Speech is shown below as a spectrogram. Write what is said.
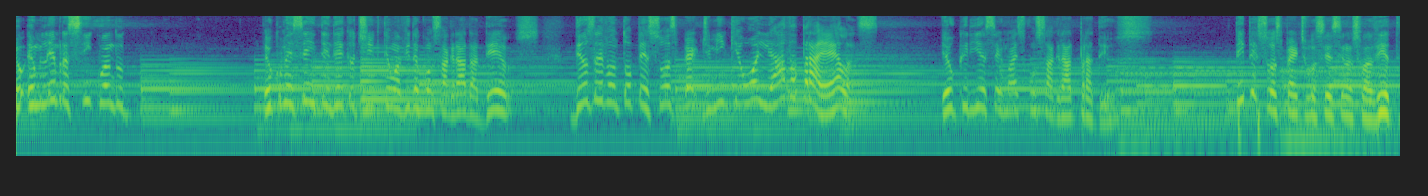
eu, eu me lembro assim quando eu comecei a entender que eu tinha que ter uma vida consagrada a Deus. Deus levantou pessoas perto de mim que eu olhava para elas. Eu queria ser mais consagrado para Deus. Tem pessoas perto de você assim na sua vida?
